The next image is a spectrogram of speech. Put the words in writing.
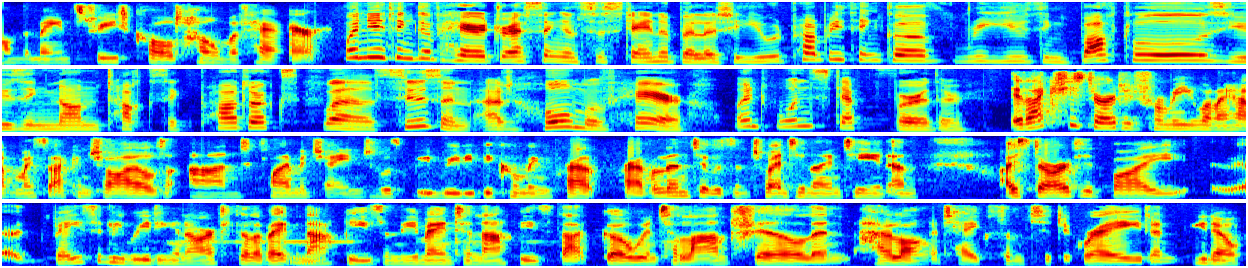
on the main street called Home of Hair. When you think of hairdressing and sustainability, you would probably think of reusing bottles, using non toxic products. Well, Susan at Home of Hair went one step further it actually started for me when I had my second child and climate change was really becoming pre- prevalent. It was in 2019. And I started by uh, basically reading an article about nappies and the amount of nappies that go into landfill and how long it takes them to degrade. And, you know,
